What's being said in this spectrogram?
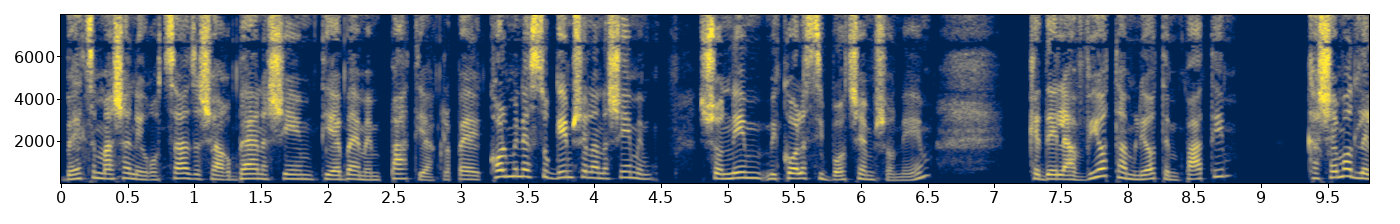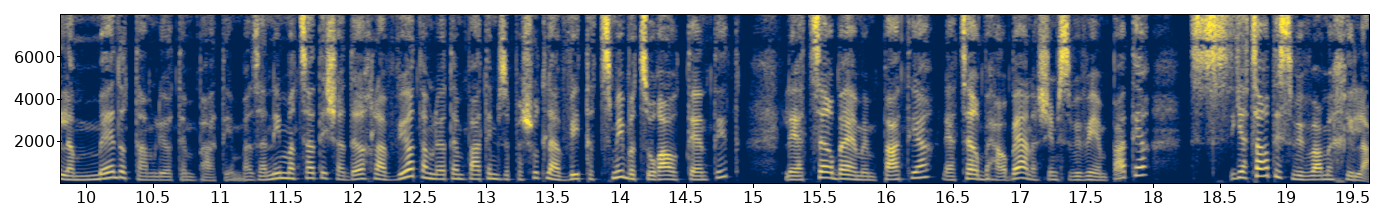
בעצם מה שאני רוצה זה שהרבה אנשים תהיה בהם אמפתיה כלפי כל מיני סוגים של אנשים הם שונים מכל הסיבות שהם שונים. כדי להביא אותם להיות אמפתיים, קשה מאוד ללמד אותם להיות אמפתיים. אז אני מצאתי שהדרך להביא אותם להיות אמפתיים זה פשוט להביא את עצמי בצורה אותנטית, לייצר בהם אמפתיה, לייצר בהרבה אנשים סביבי אמפתיה, יצרתי סביבה מכילה.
